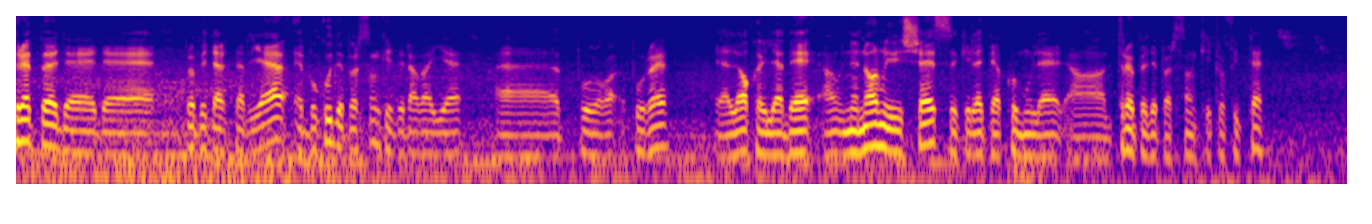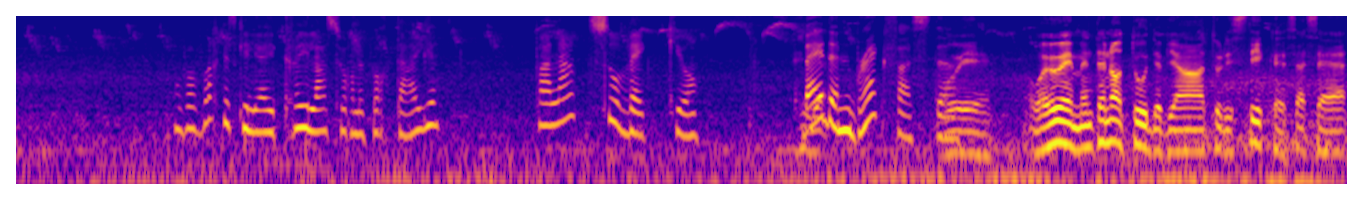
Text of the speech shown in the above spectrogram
très peu de, de, propriétaires terriens et beaucoup de personnes qui travaillaient euh, pour, pour eux. Et alors qu'il y avait une énorme richesse qui été accumulée à très peu de personnes qui profitaient. On va voir qu'est-ce qu'il y a écrit là sur le portail. Palazzo Vecchio. Bed and breakfast. Oui. oui, oui, maintenant tout devient touristique. Ça, c'est,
